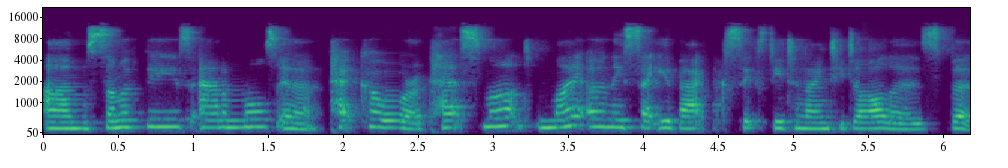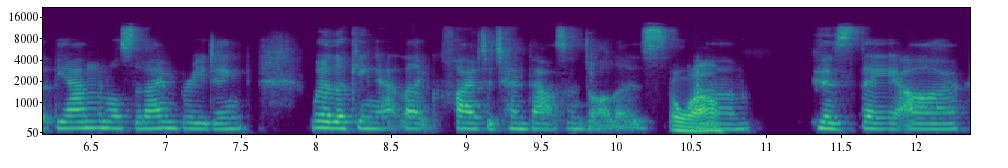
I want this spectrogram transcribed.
Um, some of these animals in a Petco or a PetSmart might only set you back sixty to ninety dollars, but the animals that I'm breeding, we're looking at like five to ten thousand dollars. Oh wow! because um, they are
